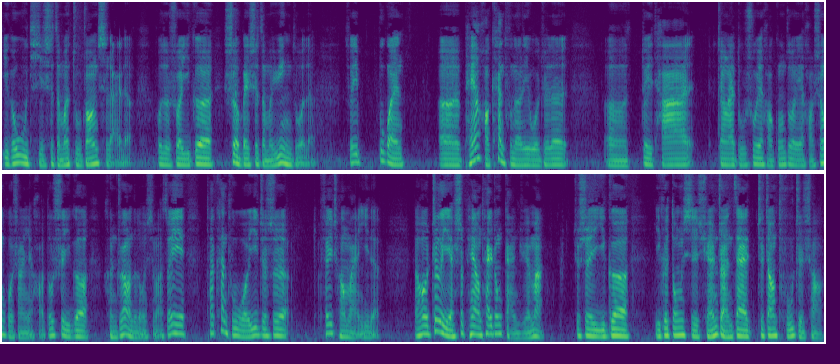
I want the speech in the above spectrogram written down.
一个物体是怎么组装起来的，或者说一个设备是怎么运作的，所以不管。呃，培养好看图能力，我觉得，呃，对他将来读书也好，工作也好，生活上也好，都是一个很重要的东西嘛。所以他看图，我一直是非常满意的。然后这个也是培养他一种感觉嘛，就是一个一个东西旋转在这张图纸上，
